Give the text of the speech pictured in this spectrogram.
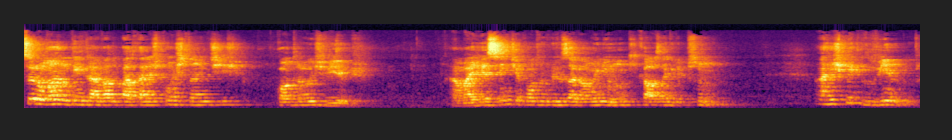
Ser humano tem travado batalhas constantes contra os vírus. A mais recente é contra o vírus H1N1 que causa a gripe suína. A respeito do vírus,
